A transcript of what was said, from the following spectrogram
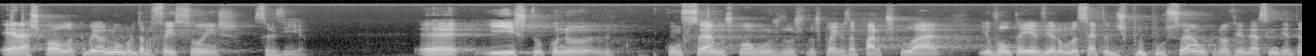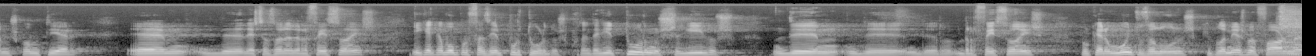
era a escola que maior número de refeições servia. Uh, e isto, quando conversamos com alguns dos, dos, colegas da parte escolar, eu voltei a ver uma certa desproporção que nós ainda assim tentamos combater um, ehm, de, desta zona de refeições e que acabou por fazer por turnos. Portanto, havia turnos seguidos de, de, de, de refeições, porque eram muitos alunos que, pela mesma forma,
